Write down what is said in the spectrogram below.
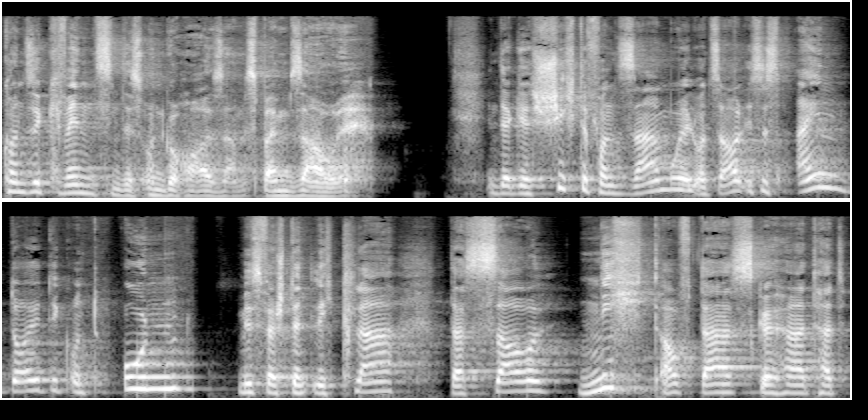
Konsequenzen des Ungehorsams beim Saul. In der Geschichte von Samuel und Saul ist es eindeutig und unmissverständlich klar, dass Saul nicht auf das gehört hat,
